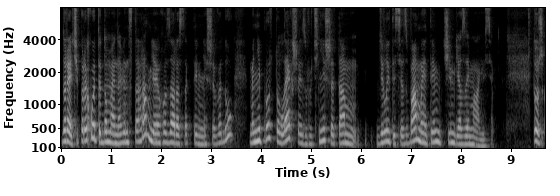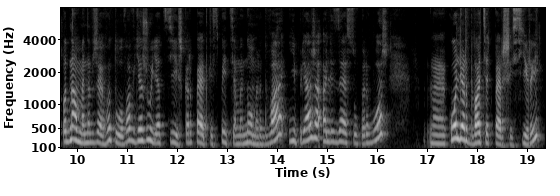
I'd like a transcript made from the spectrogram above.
До речі, переходьте до мене в інстаграм, я його зараз активніше веду. Мені просто легше і зручніше там ділитися з вами тим, чим я займаюся. Тож, одна в мене вже готова. В'яжу я ці шкарпетки спицями номер 2 і пряжа Alize Super Wash, е, колір 21 сірий.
